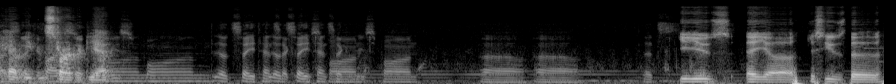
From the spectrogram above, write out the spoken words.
five haven't even started yet. Respawn. Let's say 10 let's say 10 second respawn. Uh, uh, that's You use a, uh, just use the,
